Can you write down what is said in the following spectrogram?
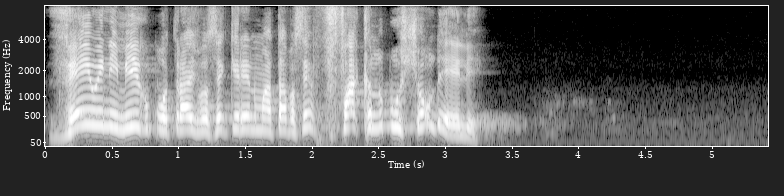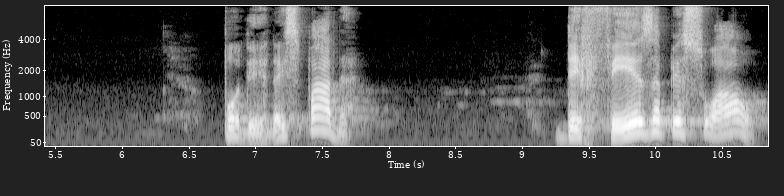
Vem o inimigo por trás de você querendo matar você, faca no buchão dele. Poder da espada. Defesa pessoal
